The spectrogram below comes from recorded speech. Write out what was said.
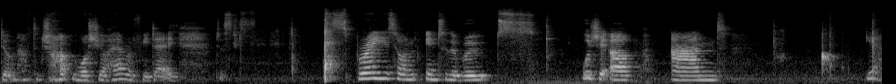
don't have to try wash your hair every day. Just spray it on into the roots, wash it up, and yeah,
